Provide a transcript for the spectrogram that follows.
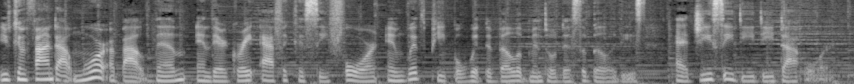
You can find out more about them and their great advocacy for and with people with developmental disabilities at gcdd.org.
